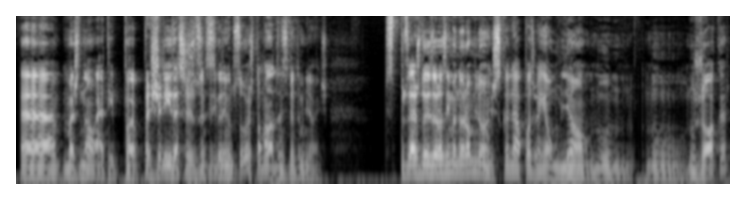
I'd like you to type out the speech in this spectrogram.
Uh, mas não, é tipo, para, para gerir essas 250 mil pessoas, toma lá 250 milhões. Se puseres 2 euros em no euro milhões, se calhar podes ganhar um milhão no, no, no Joker,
